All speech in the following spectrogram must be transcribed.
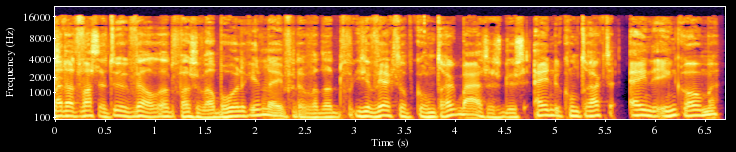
Maar dat was natuurlijk wel, dat was wel behoorlijk inleveren. Want dat, je werkt op contractbasis. Dus einde contract, einde inkomen.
